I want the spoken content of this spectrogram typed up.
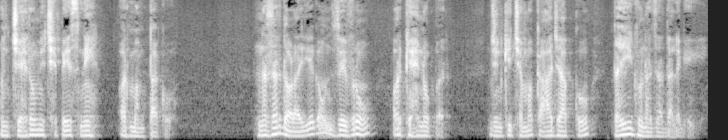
उन चेहरों में छिपे स्नेह और ममता को। नज़र दौड़ाइएगा उन जेवरों और गहनों पर, जिनकी चमक आज आपको कई गुना ज़्यादा लगेगी,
